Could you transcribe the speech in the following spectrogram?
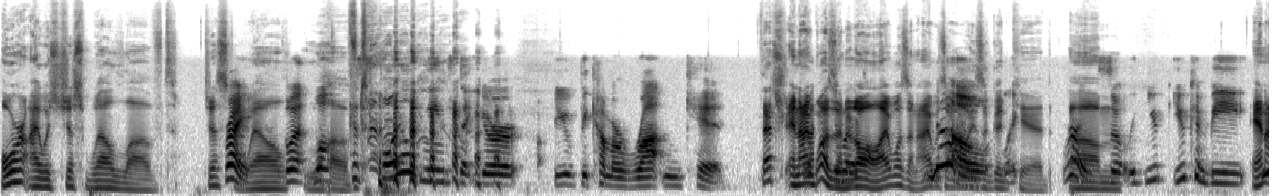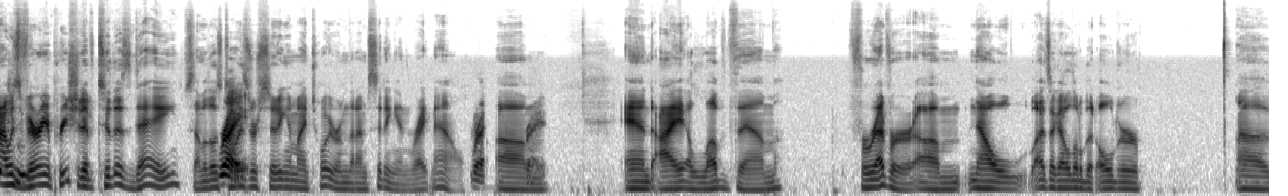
or I was just well loved. Just right. well but well, loved. because spoiled means that you're you've become a rotten kid. That's and I wasn't at all. I wasn't. I was always a good like- kid. Right. Um, so like you you can be. and I was can- very appreciative to this day. Some of those Right. toys are sitting in my toy room that I'm sitting in right now. Right, Um, right. And I loved them forever. Um, now, as I got a little bit older, uh,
